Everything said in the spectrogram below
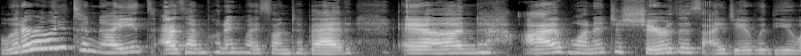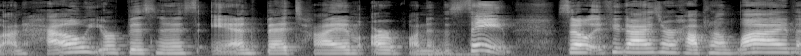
literally tonight as I'm putting my son to bed. And I wanted to share this idea with you on how your business and bedtime are one and the same. So if you guys are hopping on live,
